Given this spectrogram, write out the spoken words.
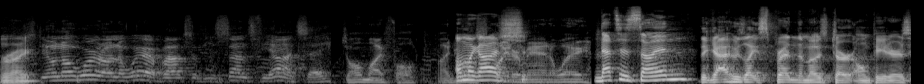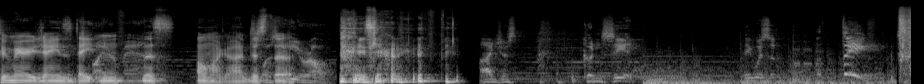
Right. Still no word on the whereabouts of your son's fiance. It's all my fault. I Oh my gosh. Spider-Man away. That's his son? The guy who's like spreading the most dirt on Peter's who Mary Jane's dating. This oh my god, just Was the a hero. he's got I just couldn't see it. He was a, a thief.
